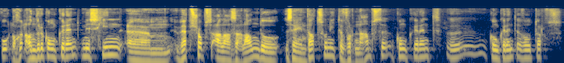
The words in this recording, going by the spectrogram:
ook nog een andere concurrent misschien. Ehm, webshops à la Zalando, zijn dat zo niet de voornaamste concurrent, uh, concurrenten voor Torfs?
